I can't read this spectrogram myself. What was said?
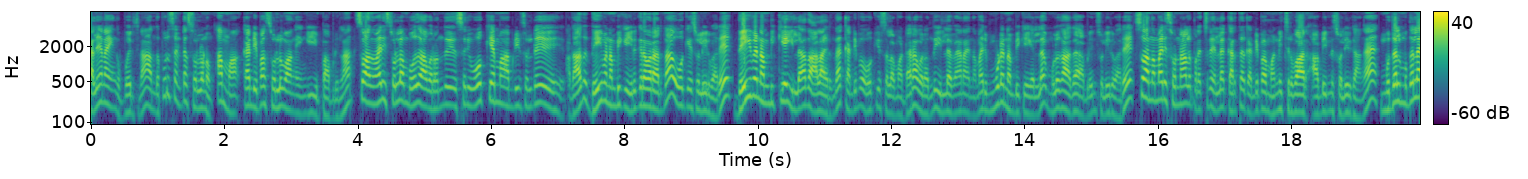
கல்யாணம் எங்கே போயிருச்சுன்னா அந்த புருஷன்ட்ட சொல்லணும். ஆமாம் கண்டிப்பாக சொல்லுவாங்க எங்கேயும் இப்போ அப்படிலாம். ஸோ அந்த மாதிரி சொல்லும் போது அவர் வந்து சரி ஓகேம்மா அப்படின்னு சொல்லிட்டு அதாவது தெய்வ நம்பிக்கை இருக்கிறவராக இருந்தால் ஓகே சொல்லிடுவாரு தெய்வ நம்பிக்கையே இல்லாத ஆளாக இருந்தால் கண்டிப்பாக ஓகே சொல்ல மாட்டார். அவர் வந்து இல்லை வேணாம் இந்த மாதிரி மூட நம்பிக்கைகளில் முழுகாத அப்படின்னு சொல்லிடுவாரு ஸோ அந்த மாதிரி சொன்னாலும் பிரச்சனை இல்லை. கருத்தர் கண்டிப்பாக மன்னிச்சிருவார் அப்படின்னு சொல்லியிருக்காங்க. முதல் முதல்ல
